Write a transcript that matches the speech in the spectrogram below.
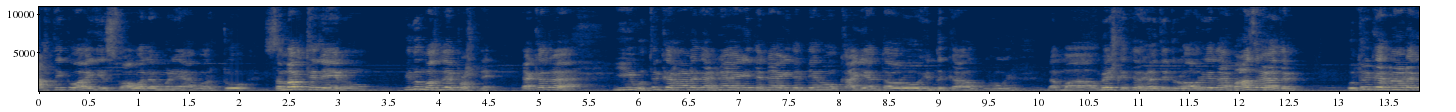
ಆರ್ಥಿಕವಾಗಿ ಸ್ವಾವಲಂಬನೆ ಆಗುವಷ್ಟು ಸಮರ್ಥತೆ ಏನು? ಇದು ಮೊದಲೇ ಪ್ರಶ್ನೆ. ಯಾಕಂದ್ರೆ ಈ ಉತ್ತರ ಕರ್ನಾಟಕ ಅನ್ಯಾಯ ಆಗೈತೆ ಅನ್ಯಾಯ ಆಗೈತೆ ಅಂತ ಏನು ಕಾಗೆ ಅಂತವರು ಹಿಂದೆ ಕಾ ನಮ್ಮ ಉಮೇಶ್ ಕತ್ತಿ ಅವ್ರು ಹೇಳ್ತಿದ್ರು, ಅವರಿಗೆ ನಾನು ಸಲ ಹೇಳ್ತೇನೆ. ಉತ್ತರ ಕರ್ನಾಟಕ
